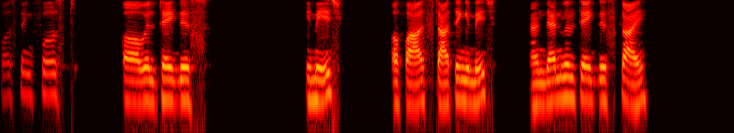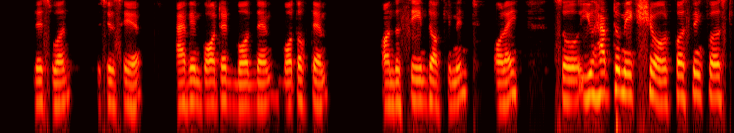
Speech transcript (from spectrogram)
First thing first uh, we'll take this image of our starting image and then we'll take this sky this one which is here. I've imported both them both of them on the same document alright so you have to make sure first thing first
